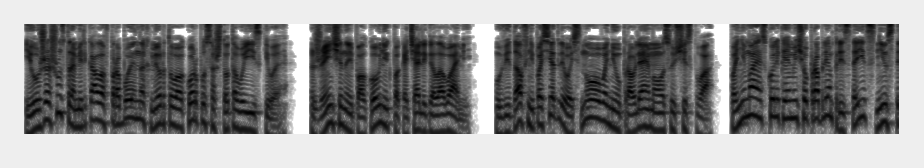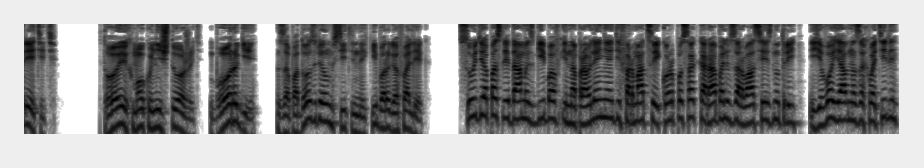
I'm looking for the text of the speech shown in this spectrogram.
и уже шустро мелькала в пробоинах мертвого корпуса, что-то выискивая. Женщина и полковник покачали головами, увидав непоседливость нового неуправляемого существа, понимая, сколько им еще проблем предстоит с ним встретить. «Кто их мог уничтожить? Борги?» – заподозрил мстительный киборгов Олег. Судя по следам изгибов и направления деформации корпуса, корабль взорвался изнутри. Его явно захватили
